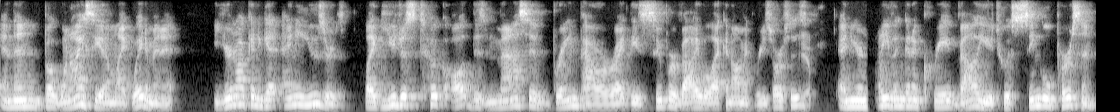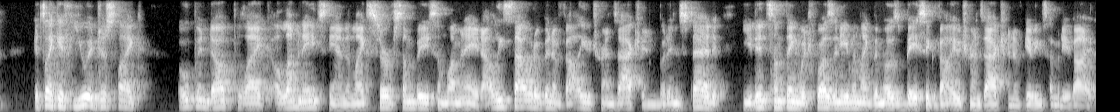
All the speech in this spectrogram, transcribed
And then, but when I see it, I'm like, wait a minute, you're not going to get any users. Like you just took all this massive brain power, right? These super valuable economic resources, yep. and you're not even going to create value to a single person. It's like if you had just like opened up like a lemonade stand and like served somebody some lemonade. At least that would have been a value transaction. But instead, you did something which wasn't even like the most basic value transaction of giving somebody value.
